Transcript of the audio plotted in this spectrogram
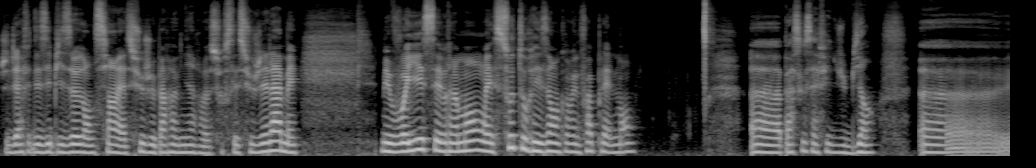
J'ai déjà fait des épisodes anciens là-dessus, je vais pas revenir euh, sur ces sujets-là, mais, mais vous voyez, c'est vraiment s'autoriser encore une fois pleinement euh, parce que ça fait du bien. Euh,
